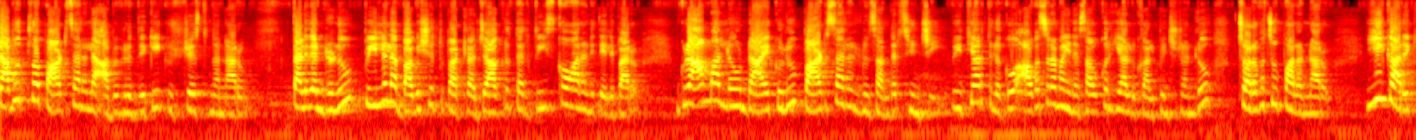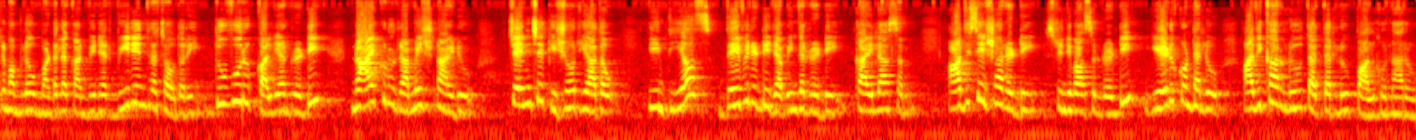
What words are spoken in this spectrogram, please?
ప్రభుత్వ పాఠశాలల అభివృద్ధికి కృషి చేస్తుందన్నారు. తల్లిదండ్రులు పిల్లల భవిష్యత్తు పట్ల జాగ్రత్తలు తీసుకోవాలని తెలిపారు. గ్రామాల్లో నాయకులు పాఠశాలలను సందర్శించి విద్యార్థులకు అవసరమైన సౌకర్యాలు కల్పించడంలో చొరవ చూపాలన్నారు. ఈ కార్యక్రమంలో మండల కన్వీనర్ వీరేంద్ర చౌదరి దువ్వూరు కళ్యాణ్ రెడ్డి నాయకుడు రమేష్ నాయుడు చెంచె కిషోర్ యాదవ్ ఇంతియాజ్ దేవిరెడ్డి రవీందర్ రెడ్డి కైలాసం ఆదిశేషారెడ్డి శ్రీనివాసులు రెడ్డి ఏడుకొండలు అధికారులు తదితరులు పాల్గొన్నారు.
